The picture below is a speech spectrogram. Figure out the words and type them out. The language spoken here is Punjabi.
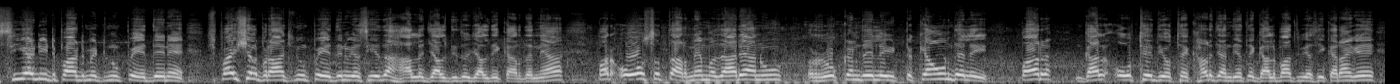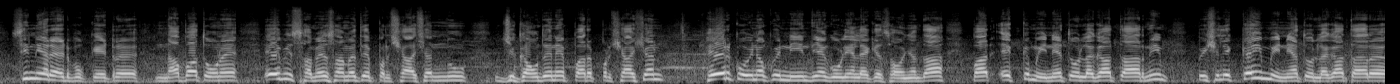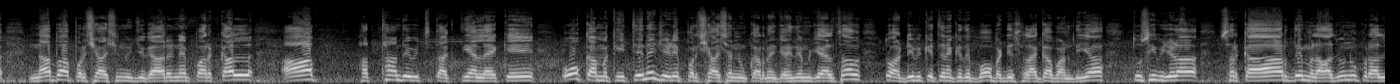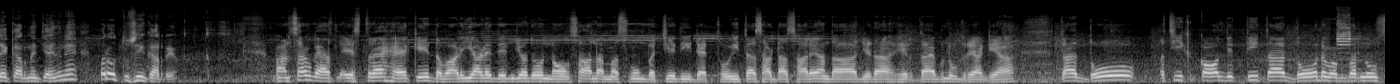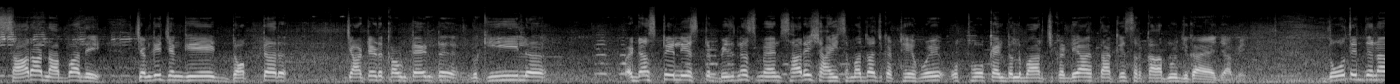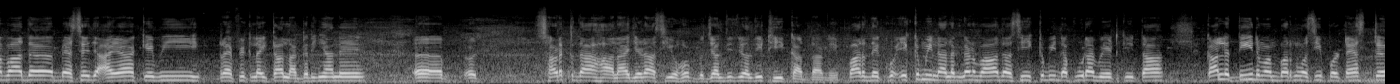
ਸੀਆਈਡੀ ਡਿਪਾਰਟਮੈਂਟ ਨੂੰ ਭੇਜਦੇ ਨੇ, ਸਪੈਸ਼ਲ ਬ੍ਰਾਂਚ ਨੂੰ ਭੇਜਦੇ ਨੇ ਵੀ ਅਸੀਂ ਇਹਦਾ ਹੱਲ ਜਲਦੀ ਤੋਂ ਜਲਦੀ ਕਰ ਦਿੰਦੇ ਆ ਪਰ ਉਸ ਧਰਨੇ ਮਜ਼ਾਰਿਆਂ ਨੂੰ ਰੋਕਣ ਦੇ ਲਈ, ਟਿਕਾਉਣ ਦੇ ਲਈ ਪਰ ਗੱਲ ਉੱਥੇ ਦੀ ਉੱਥੇ ਖੜ ਜਾਂਦੀ ਹੈ ਤੇ ਗੱਲਬਾਤ ਵੀ ਅਸੀਂ ਕਰਾਂਗੇ। ਸੀਨੀਅਰ ਐਡਵੋਕੇਟ ਨਾਭਾ ਤੋਂ ਨੇ, ਇਹ ਵੀ ਸਮੇਂ-ਸਮੇਂ ਤੇ ਪ੍ਰਸ਼ਾਸਨ ਨੂੰ ਜਗਾਉਂਦੇ ਨੇ, ਪਰ ਪ੍ਰਸ਼ਾਸਨ ਫਿਰ ਕੋਈ ਨਾ ਕੋਈ ਨੀਂਦ ਦੀਆਂ ਗੋਲੀਆਂ ਲੈ ਕੇ ਸੌ ਜਾਂਦਾ। ਪਰ ਇੱਕ ਮਹੀਨੇ ਤੋਂ ਲਗਾਤਾਰ ਨਹੀਂ ਪਿਛਲੇ ਕਈ ਮਹੀਨਿਆਂ ਤੋਂ ਲਗਾਤਾਰ ਨਾਭਾ ਪ੍ਰਸ਼ਾਸਨ ਨੂੰ ਜਗਾ ਰਹੇ ਨੇ, ਪਰ ਕੱਲ ਆਪ ਹੱਥਾਂ ਦੇ ਵਿੱਚ ਤਾਕਤੀਆਂ ਲੈ ਕੇ ਉਹ ਕੰਮ ਕੀਤੇ ਨੇ ਜਿਹੜੇ ਪ੍ਰਸ਼ਾਸਨ ਨੂੰ ਕਰਨੇ ਚਾਹੀਦੇ। ਮਜੈਲ ਸਾਹਿਬ, ਤੁਹਾਡੀ ਵੀ ਕਿਤੇ ਨਾ ਕਿਤੇ ਬਹੁਤ ਵੱਡੀ ਸ਼ਲਾਘਾ ਬਣਦੀ ਆ। ਤੁਸੀਂ ਵੀ ਜਿਹੜਾ ਸਰਕਾਰ ਦੇ ਮੁਲਾਜ਼ਮ ਨੂੰ ਉਪਰਾਲੇ ਕਰਨੇ ਚਾਹੀਦੇ ਨੇ, ਪਰ ਉਹ ਤੁਸੀਂ ਕਰ ਰਹੇ ਹੋ। ਮਾਨ ਸਾਹਿਬ, ਗੱਲ ਇਸ ਤਰ੍ਹਾਂ ਹੈ ਕਿ ਦੀਵਾਲੀ ਵਾਲੇ ਦਿਨ ਜਦੋਂ 9 ਸਾਲਾ ਮਾਸੂਮ ਬੱਚੇ ਦੀ ਡੈਥ ਹੋਈ ਤਾਂ ਸਾਡਾ ਸਾਰਿਆਂ ਦਾ ਜਿਹੜਾ ਹਿਰਦਾ ਹੈ, ਬਲੂਦਰਿਆ ਗਿਆ। ਤਾਂ ਦੋ ਅਸੀਂ ਇੱਕ ਕਾਲ ਦਿੱਤੀ ਤਾਂ 2 ਨਵੰਬਰ ਨੂੰ ਸਾਰਾ ਨਾਭਾ ਦੇ ਚੰਗੇ ਚੰਗੇ ਡਾਕਟਰ ਚਾਰਟਰਡ ਅਕਾਊਂਟੈਂਟ ਵਕੀਲ ਇੰਡਸਟਰੀਅਲਿਸਟ ਬਿਜ਼ਨਸਮੈਨ ਸਾਰੇ ਸ਼ਾਹੀ ਸਮਾਧਾਂ 'ਚ ਇਕੱਠੇ ਹੋਏ, ਉੱਥੋਂ ਕੈਂਡਲ ਮਾਰਚ ਕੱਢਿਆ ਤਾਂ ਕਿ ਸਰਕਾਰ ਨੂੰ ਜਗਾਇਆ ਜਾਵੇ। ਦੋ ਤਿੰਨ ਦਿਨਾਂ ਬਾਅਦ ਮੈਸੇਜ ਆਇਆ ਕਿ ਵੀ ਟ੍ਰੈਫਿਕ ਲਾਈਟਾਂ ਲੱਗ ਰਹੀਆਂ ਨੇ ਸੜਕ ਦਾ ਹਾਲ ਹੈ ਜਿਹੜਾ ਅਸੀਂ ਉਹ ਜਲਦੀ ਤੋਂ ਜਲਦੀ ਠੀਕ ਕਰ ਦਾਂਗੇ। ਪਰ ਦੇਖੋ 1 ਮਹੀਨਾ ਲੱਗਣ ਬਾਅਦ ਅਸੀਂ 1 ਮਹੀਨਾ ਪੂਰਾ ਵੇਟ ਕੀਤਾ। ਕੱਲ 30 ਨਵੰਬਰ ਨੂੰ ਅਸੀਂ ਪ੍ਰੋਟੈਸਟ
